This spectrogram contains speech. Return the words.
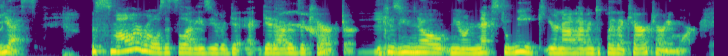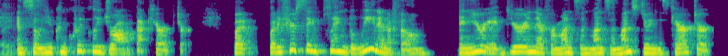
Yes. The smaller roles, it's a lot easier to get get out of the character Mhm. because you know, you know, next week you're not having to play that character anymore. Right. and so you can quickly drop that character but but if you're say playing the lead in a film and you're you're in there for months and months and months doing this character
